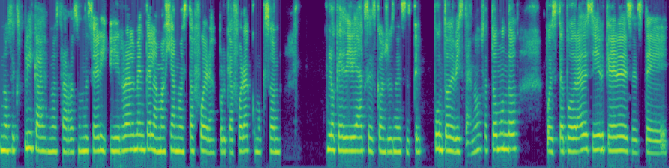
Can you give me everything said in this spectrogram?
nos explica nuestra razón de ser y, realmente la magia no está afuera, porque afuera como que son lo que diría Access Consciousness, este, el punto de vista, ¿no? O sea, todo mundo pues te podrá decir que eres, este,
